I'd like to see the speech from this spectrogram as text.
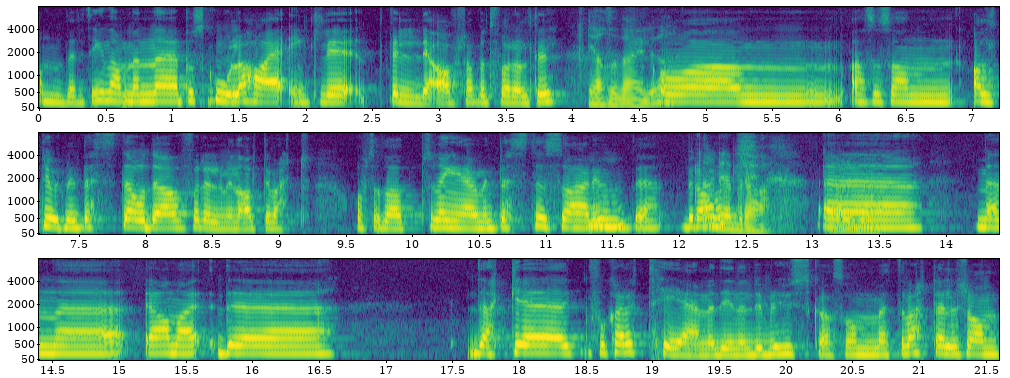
andre ting. Da. Men eh, på skole har jeg egentlig et veldig avslappet forhold til. Ja, så deilig, da. Og mm, altså sånn, alltid gjort mitt beste, og det har foreldrene mine alltid vært opptatt av. at Så lenge jeg gjør mitt beste, så er det jo det bra Det er det nok. bra. Det. Eh, men eh, ja, nei, det det er ikke for karakterene dine du blir huska som etter hvert. eller sånn,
